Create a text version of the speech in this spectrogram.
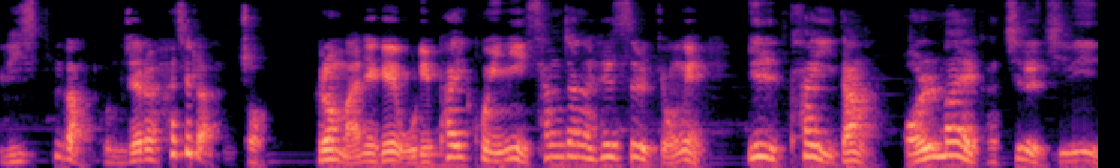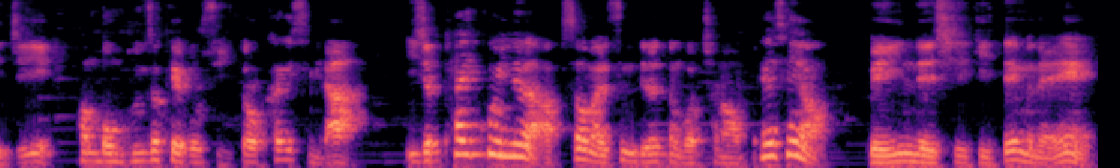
리스크가 존재를 하지를 않죠. 그럼 만약에 우리 파이코인이 상장을 했을 경우에 1파이당 얼마의 가치를 지니는지 한번 분석해 볼 수 있도록 하겠습니다. 이제 파이코인은 앞서 말씀드렸던 것처럼 폐쇄형 메인넷이기 때문에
